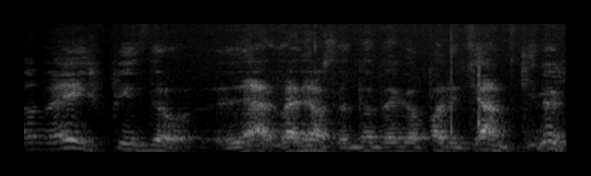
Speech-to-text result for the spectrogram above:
No to idź w pizdu, ja zaniosę do tego policjantki, wiesz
